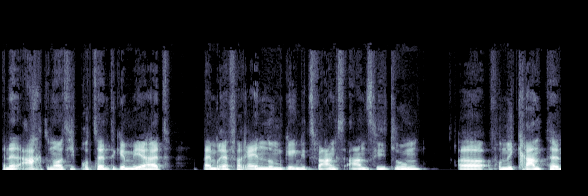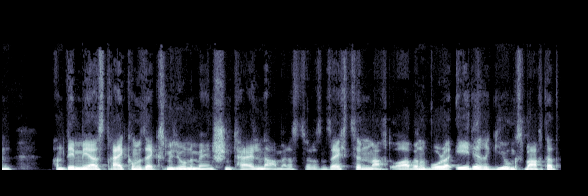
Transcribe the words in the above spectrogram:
eine 98-prozentige Mehrheit beim Referendum gegen die Zwangsansiedlung äh, von Migranten, an dem mehr als 3,6 Millionen Menschen teilnahmen. Das 2016 macht Orban, obwohl er eh die Regierungsmacht hat,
